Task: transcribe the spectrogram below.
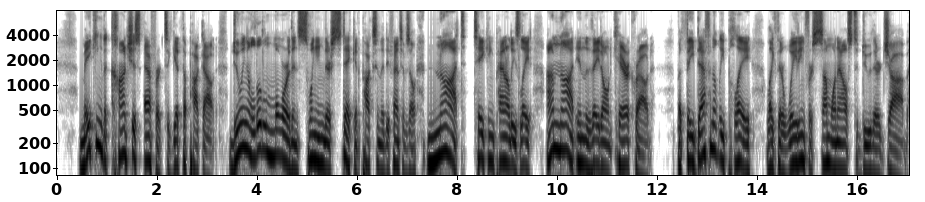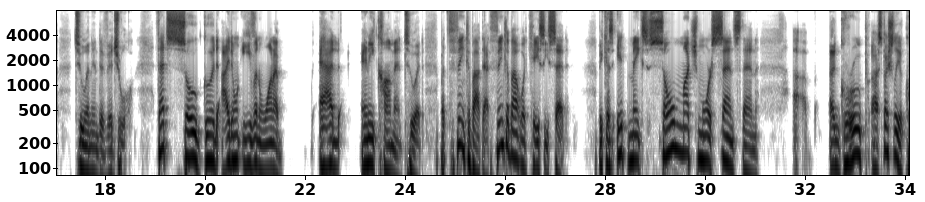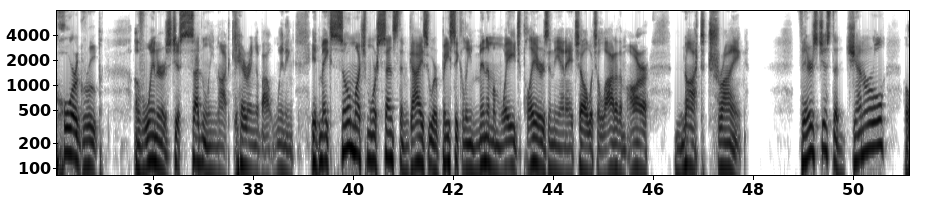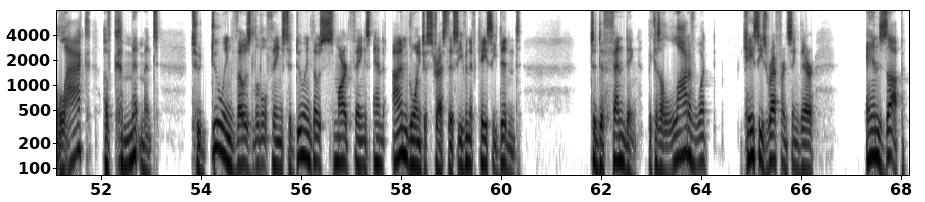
Making the conscious effort to get the puck out, doing a little more than swinging their stick at pucks in the defensive zone, not taking penalties late. I'm not in the they don't care crowd, but they definitely play like they're waiting for someone else to do their job to an individual. That's so good. I don't even want to add any comment to it. But think about that. Think about what Casey said, because it makes so much more sense than uh, a group, especially a core group of winners just suddenly not caring about winning. It makes so much more sense than guys who are basically minimum wage players in the NHL, which a lot of them are, not trying. There's just a general lack of commitment to doing those little things, to doing those smart things. And I'm going to stress this, even if Casey didn't, to defending, because a lot of what Casey's referencing there ends up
